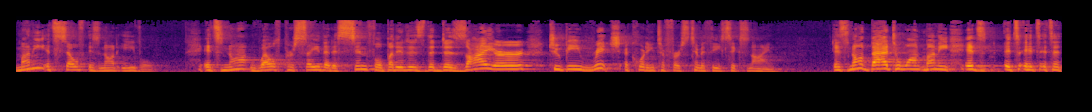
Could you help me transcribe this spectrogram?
Money itself is not evil. It's not wealth per se that is sinful, but it is the desire to be rich, according to 1 Timothy 6 9. It's not bad to want money. It's, it's, it's, it's, a,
